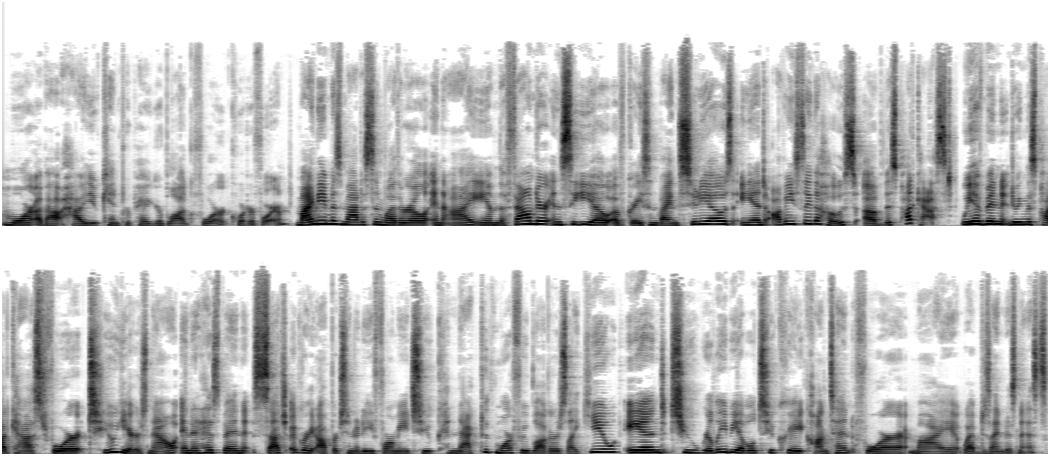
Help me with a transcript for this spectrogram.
more about how you can prepare your blog for quarter four. My name is Madison Wetherill, and I am the founder and CEO of Grace and Vine Studios, and obviously the host of this podcast. We have been doing this podcast for two years now, and it has been such a great opportunity for me to connect with more food bloggers like you and to really be able to create content for my web design business business.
